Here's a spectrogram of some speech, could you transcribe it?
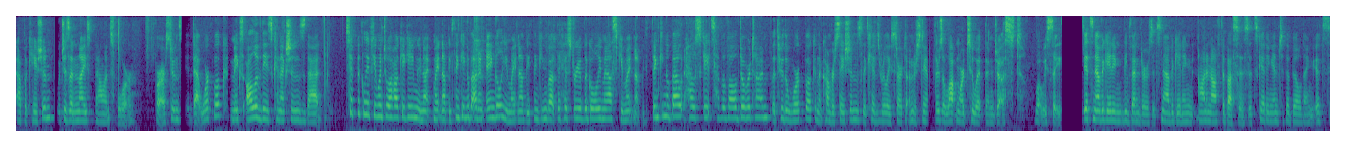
application, which is a nice balance for for our students. That workbook makes all of these connections that Typically, if you went to a hockey game, you not, might not be thinking about an angle, you might not be thinking about the history of the goalie mask, you might not be thinking about how skates have evolved over time. But through the workbook and the conversations, the kids really start to understand there's a lot more to it than just what we see. It's navigating the vendors, it's navigating on and off the buses, it's getting into the building, it's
